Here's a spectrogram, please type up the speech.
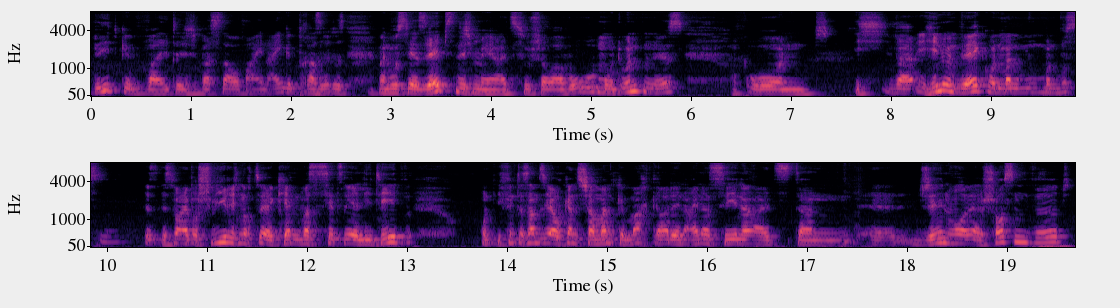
bildgewaltig, was da auf einen eingeprasselt ist. Man wusste ja selbst nicht mehr als Zuschauer, wo oben und unten ist. Und ich war hin und weg und man, man wusste, es, es war einfach schwierig noch zu erkennen, was ist jetzt Realität. Und ich finde, das haben sie auch ganz charmant gemacht, gerade in einer Szene, als dann äh, Gyllenhaal erschossen wird.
